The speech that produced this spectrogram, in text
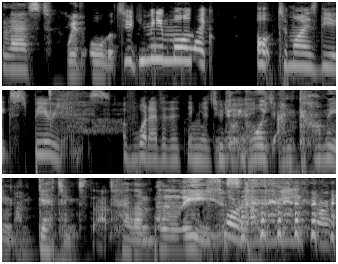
blessed with all of so do you mean more like optimize the experience of whatever the thing is you're doing. Well, I'm coming. I'm getting to that, Helen. Please. Sorry, really sorry.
